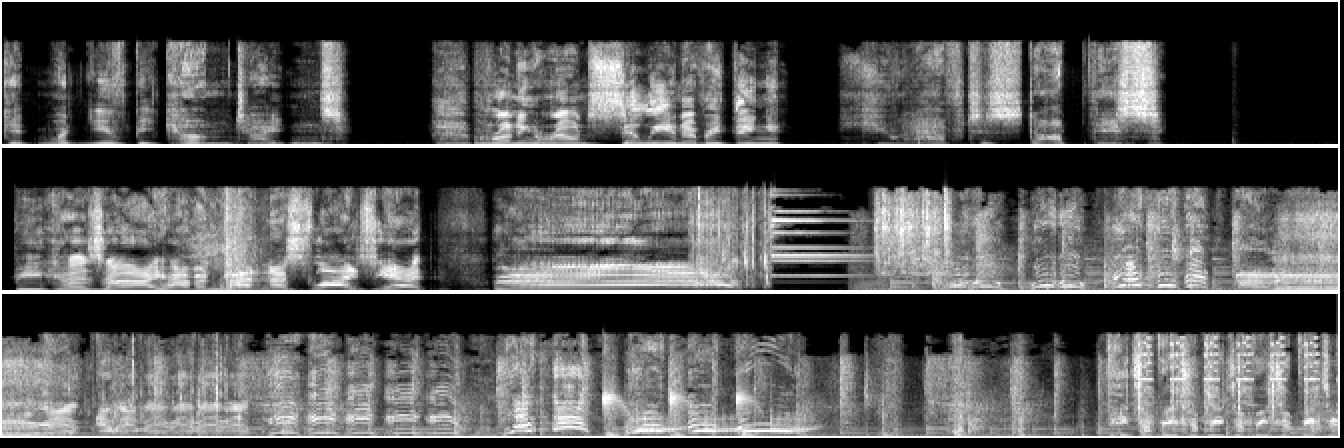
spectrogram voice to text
Look at what you've become, Titans. Running around silly and everything? You have to stop this. Because I haven't gotten a slice yet! Pizza, pizza, pizza, pizza, pizza!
